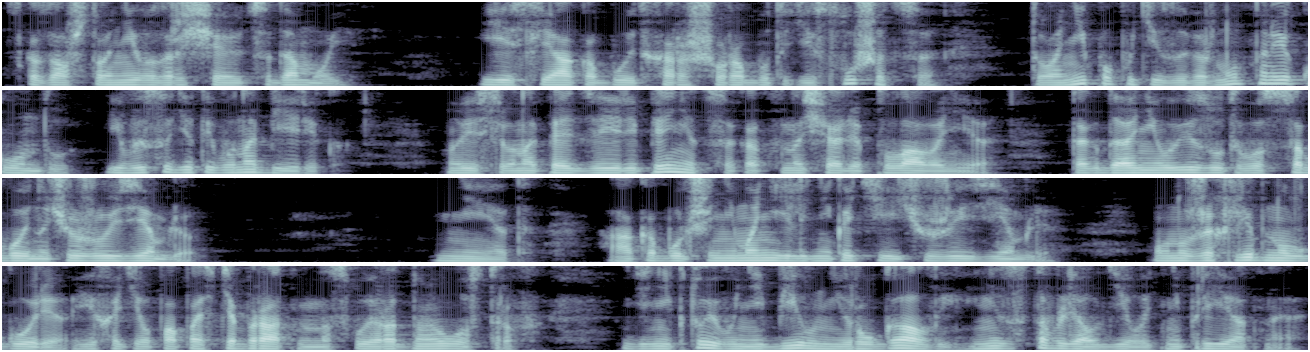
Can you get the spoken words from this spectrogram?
сказал, что они возвращаются домой. И если Ака будет хорошо работать и слушаться, то они по пути завернут на Рекунду и высадят его на берег, но если он опять заерепенится, как в начале плавания, тогда они увезут его с собой на чужую землю. Нет, Ака больше не манили никакие чужие земли. Он уже хлебнул горя и хотел попасть обратно на свой родной остров, где никто его не бил, не ругал и не заставлял делать неприятное.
